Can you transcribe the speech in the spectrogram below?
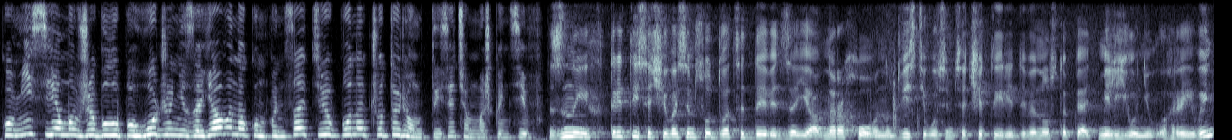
Комісіями вже були погоджені заяви на компенсацію понад 4 тисячам мешканців. З них 3829 заяв нараховано 284,95 мільйонів гривень.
